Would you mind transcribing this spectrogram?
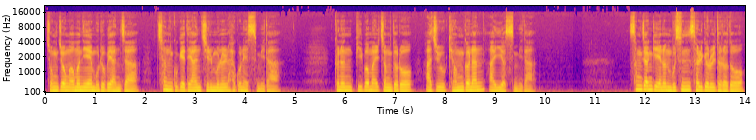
종종 어머니의 무릎에 앉아 천국에 대한 질문을 하곤 했습니다. 그는 비범할 정도로 아주 경건한 아이였습니다. 성장기에는 무슨 설교를 들어도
